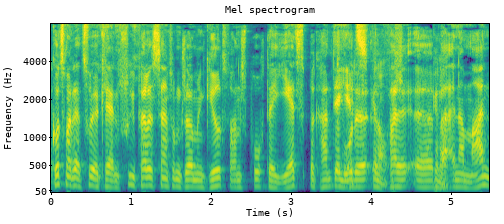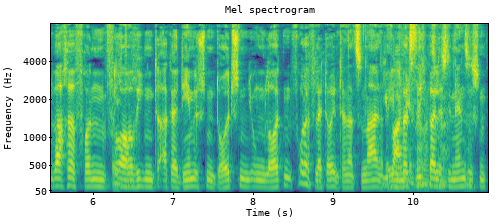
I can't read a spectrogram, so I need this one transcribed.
kurz mal dazu erklären, Free Palestine vom German Guild war ein Spruch, der jetzt bekannt der wurde, jetzt, genau, weil äh, genau. bei einer Mahnwache von Richtig. vorwiegend akademischen deutschen jungen Leuten oder vielleicht auch internationalen, aber jedenfalls nicht palästinensischen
